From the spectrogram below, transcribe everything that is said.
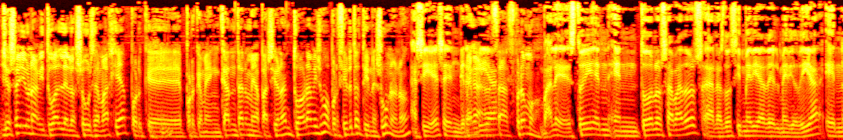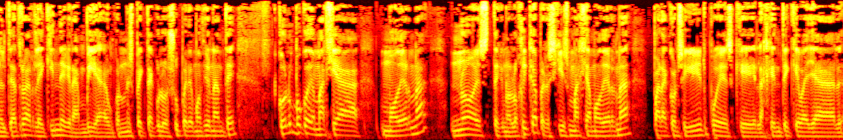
yo soy un habitual de los shows de magia porque, porque me encantan, me apasionan. Tú ahora mismo, por cierto, tienes uno, ¿no? Así sí, es en Gran Venga, Vía. haz promo. Vale, estoy en, en todos los sábados a las doce y media del mediodía en el Teatro Arlequín de Gran Vía, con un espectáculo súper emocionante, con un poco de magia moderna. No es tecnológica, pero sí es magia moderna para conseguir pues que la gente que vaya a ver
